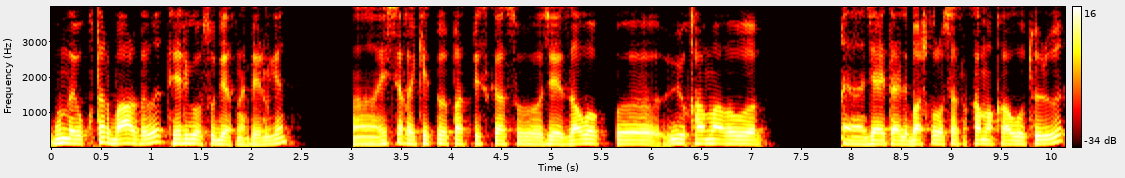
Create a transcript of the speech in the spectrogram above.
мындай укуктар баардыгы тергөө судьясына берилген. Эч жака кетпөө подпискасыбы же залогбу үй камагыбы э, же айтайлы баш коргоо чарасына камакка алуу түрүбү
